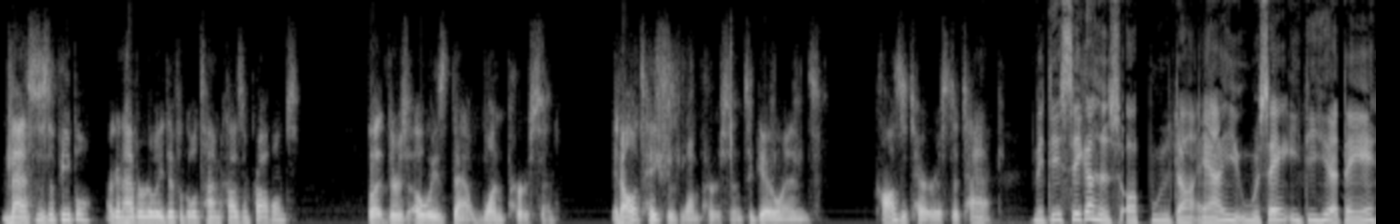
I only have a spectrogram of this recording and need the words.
masses of people are going to have a really difficult time causing problems, but there's always that one person. And all it takes is one person to go and cause a terrorist attack. Med det sikkerhedsopbud, der er i USA i de her dage,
